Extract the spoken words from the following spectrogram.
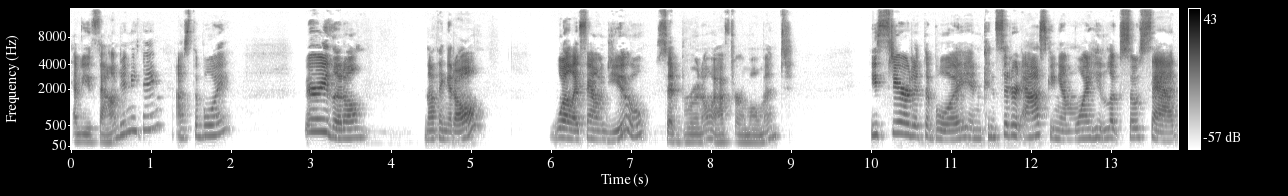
Have you found anything? asked the boy. Very little. Nothing at all? Well, I found you, said Bruno after a moment. He stared at the boy and considered asking him why he looked so sad,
